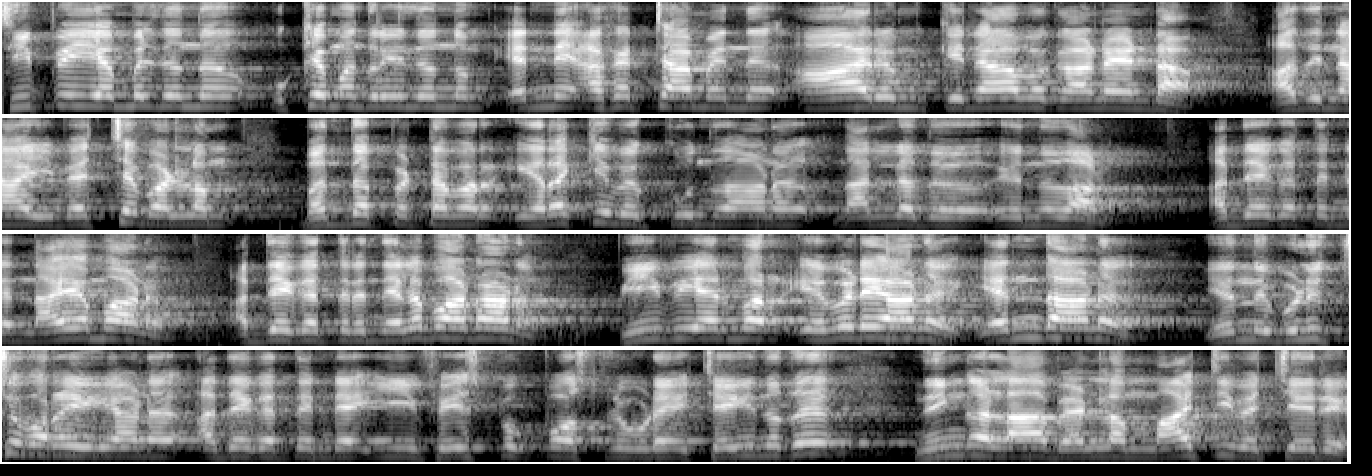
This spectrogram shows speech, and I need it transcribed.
സി പി എമ്മിൽ നിന്ന് മുഖ്യമന്ത്രിയിൽ നിന്നും എന്നെ അകറ്റാമെന്ന് ആരും കിനാവ് കാണേണ്ട. അതിനായി വെച്ച വെള്ളം ബന്ധപ്പെട്ടവർ ഇറക്കി വെക്കുന്നതാണ് നല്ലത് എന്നതാണ്. അദ്ദേഹത്തിന്റെ നയമാണ് അദ്ദേഹത്തിന്റെ നിലപാടാണ്. പി വി അൻവർ എവിടെയാണ് എന്താണ് എന്ന് വിളിച്ചു പറയുകയാണ് അദ്ദേഹത്തിന്റെ ഈ ഫേസ്ബുക്ക് പോസ്റ്റിലൂടെ ചെയ്യുന്നത്. നിങ്ങൾ ആ വെള്ളം മാറ്റി വെച്ചേര്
